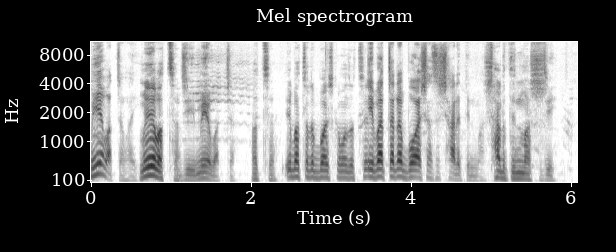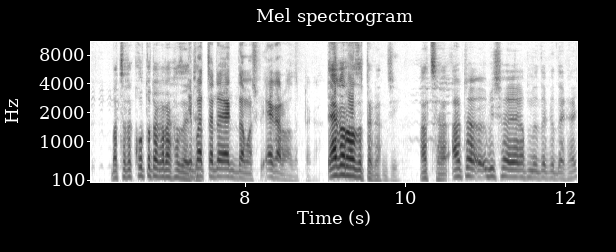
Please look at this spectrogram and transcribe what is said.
মেয়ে বাচ্চা ভাই। মেয়ে বাচ্চা? জি মেয়ে বাচ্চা। আচ্ছা এই বাচ্চাটার বয়স কেমন যাচ্ছে? এই বাচ্চাটার বয়স আছে সাড়ে তিন মাস। সাড়ে তিন মাস। জি। বাচ্চাটা কত টাকা রাখা যায় এই? বাচ্চাটা একদম আসবে এগারো হাজার টাকা। এগারো হাজার টাকা? জি। আচ্ছা আরেকটা বিষয় আপনাদেরকে দেখাই।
